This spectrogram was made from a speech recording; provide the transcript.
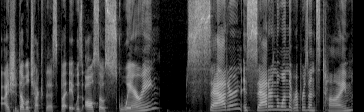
I should double check this, but it was also squaring Saturn. Is Saturn the one that represents time?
